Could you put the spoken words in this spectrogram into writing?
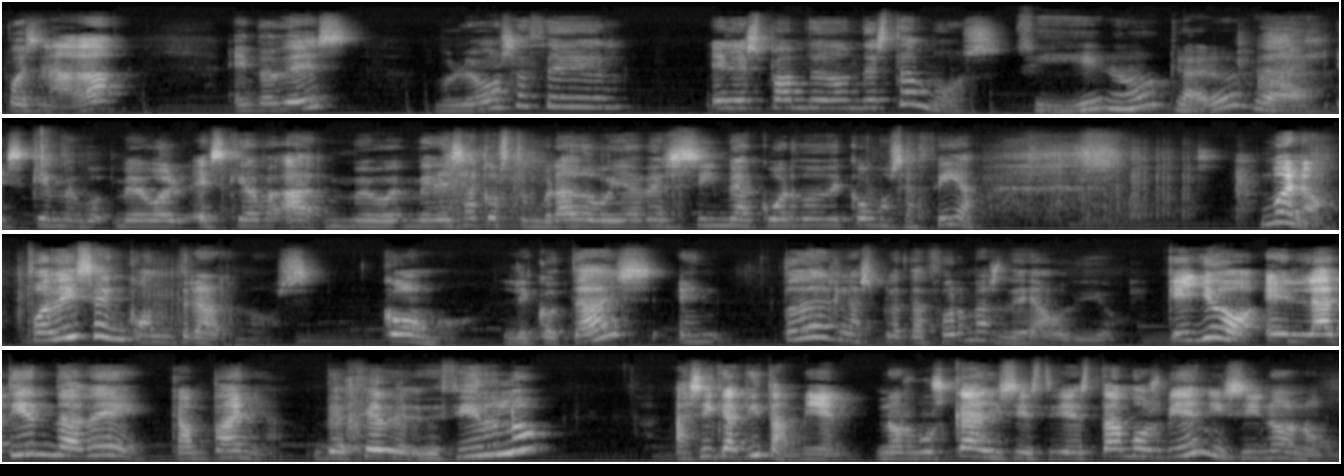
Pues nada. Entonces, ¿volvemos a hacer el spam de dónde estamos? Sí, ¿no? Claro. o sea, Ay, es que, me, me es que ah, me, me he desacostumbrado. Voy a ver si me acuerdo de cómo se hacía. Bueno, podéis encontrarnos como Lecotage en todas las plataformas de audio. Que yo en la tienda de campaña dejé de decirlo, Así que aquí también, nos buscáis si estamos bien y si no, no.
